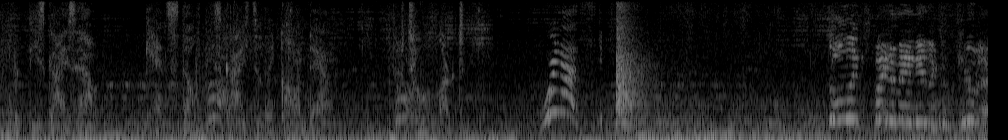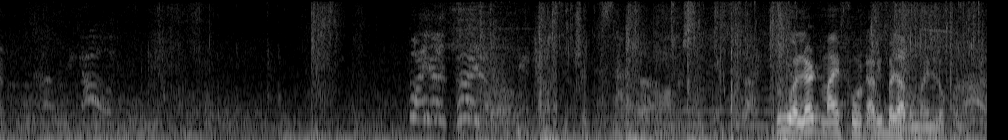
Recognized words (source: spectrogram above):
टू अलर्ट माई फूट अभी बजा दूँगा इन लोग को।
